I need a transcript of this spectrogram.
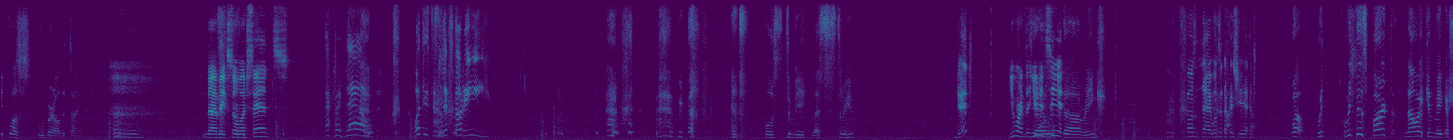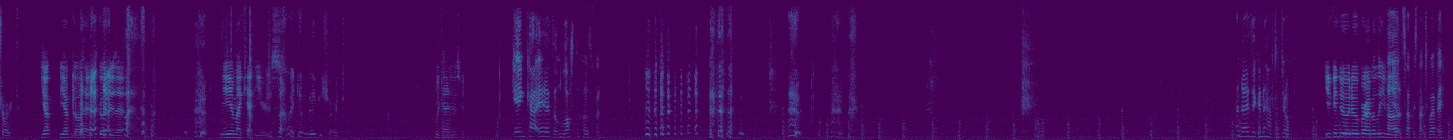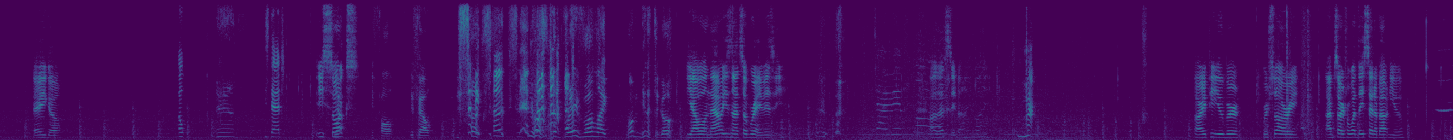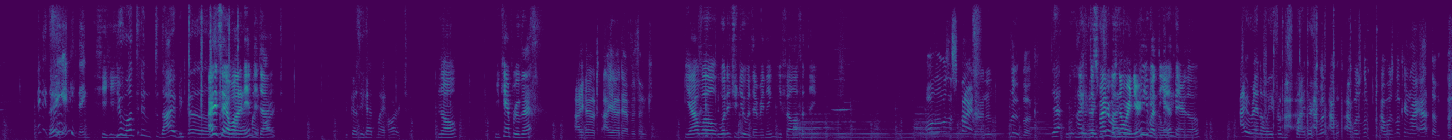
It was Uber all the time. that makes so much sense. Sacre blau! What is this love story? because it's post to me last stream. Did? You weren't. The, you Yeah, didn't see it. The ring. I wasn't there. I wasn't officiated. Well, with with this part, now I can make a shirt. Yep. Yep. Go ahead. Go do that. Me and my cat ears. now I can make a shirt. What can I do? This Gained cat ears and lost a husband. And now is he gonna have to jump? You can do it, Uber. I believe in Oh, you. let's hope it's not too heavy. There you go. Man, He's dead. He sucks. he fall. He fell. He he sucks. sucks. he was the brave one like one minute ago. Yeah. Well, now he's not so brave, is he? Oh, that stayed behind. Why? Mwah. R.I.P. Uber. We're sorry. I'm sorry for what they said about you. I didn't They- say anything. You wanted him to die because I didn't say I wanted him to die. heart. Because he had my heart. No, you can't prove that. I heard. I heard everything. Yeah, well, what did you do with everything? You fell off a thing. Well, there was a spider and a loot book. Yeah, W- I you- heard the spider was nowhere near you at the end there, though. I ran away from the spider. I, I, was, I, I was look. I was looking right at them.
